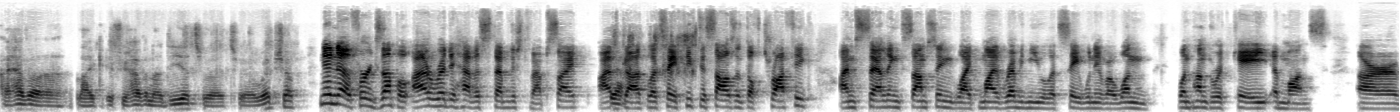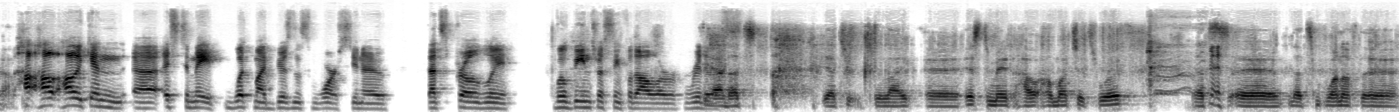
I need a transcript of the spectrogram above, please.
i have a like if you have an idea to a to a web shop. No no for example i already have established website. I've yeah. got let's say 50000 of traffic. I'm selling something like my revenue let's say whenever one 100k a month. Or yeah. how, how, how i can uh, estimate what my business worth you know? That's probably will be interesting for our readers. Yeah that's yeah to, to like uh, estimate how, how much it's worth that's uh, that's one of the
